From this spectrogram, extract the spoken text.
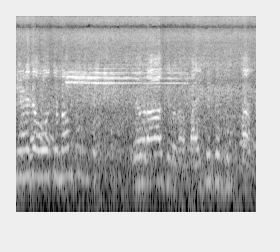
మేమైతే పోతున్నాం. ఎవడా బైక్ అయితే దింపాలి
